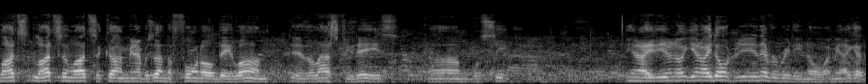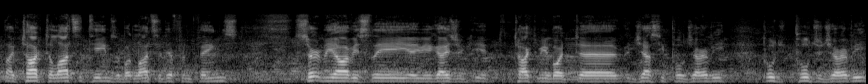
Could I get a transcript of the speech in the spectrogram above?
lots, lots and lots of. I mean, I was on the phone all day long the last few days. Um, we'll see. You know, I, you know, you know, I don't. You never really know. I mean, I got. I've talked to lots of teams about lots of different things. Certainly, obviously, you guys are, talked to me about uh, Jesse Puljarvi, Pul, Puljarvi.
